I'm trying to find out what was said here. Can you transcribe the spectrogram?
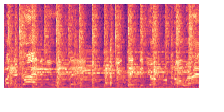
but they're driving that you're from nowhere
